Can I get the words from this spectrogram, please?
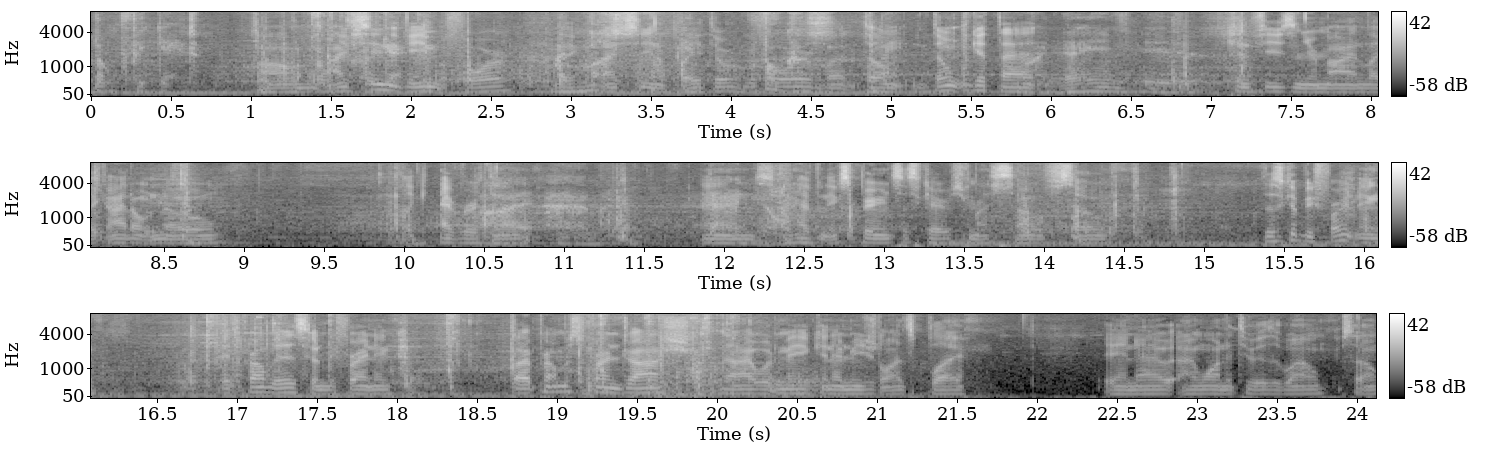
Don't forget. Um, I've seen the game before. Like, I've seen a playthrough before, but don't don't get that confused in your mind. Like I don't know like everything, I and I haven't experienced the scares for myself, so this could be frightening. It probably is gonna be frightening. But I promised friend Josh that I would make an Amnesia Let's Play, and I, I wanted to as well. So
